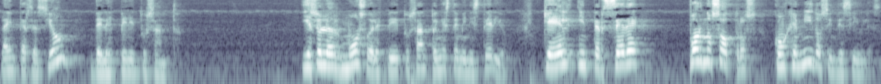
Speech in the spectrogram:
la intercesión del Espíritu Santo. Y eso es lo hermoso del Espíritu Santo en este ministerio, que Él intercede por nosotros con gemidos indecibles.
